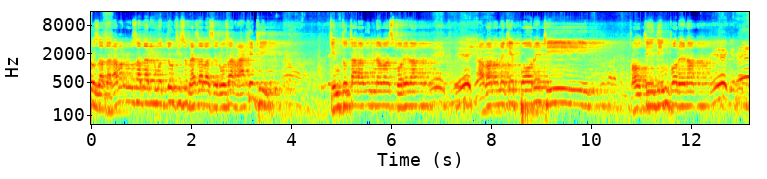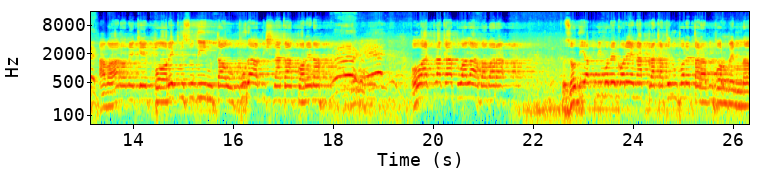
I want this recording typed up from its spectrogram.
রোজাদার? আমার রোজাদারের মধ্যেও কিছু ভেজাল আছে, রোজা রাখে ঠিক, কিন্তু তারাবির নামাজ পড়ে না। আবার অনেকে পড়ে ঠিক। প্রতিদিন পরে না। আবার অনেকে পরে কিছুদিন, তাও পুরা বিশ রাকাত পড়ে না। ও আট রাকাতওয়ালা বাবারা, যদি আপনি মনে করেন আট রাকাতের উপরে তারাবি পড়বেন না,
